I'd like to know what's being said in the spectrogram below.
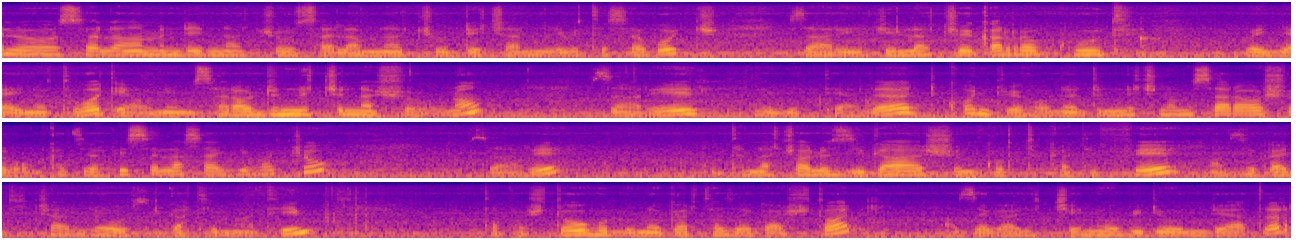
hello ሰላም፣ እንዴት ናችሁ? ሰላም ናችሁ? ውዴ ቻናል ቤተሰቦች፣ ዛሬ ይዤላችሁ የቀረብኩት በየአይነቱ ወጥ ያሁን የምሰራው ድንችና ሽሮ ነው። ዛሬ ለየት ያለ ቆንጆ የሆነ ድንች ነው የምሰራው። ሽሮም ከዚህ በፊት ስላሳየኋችሁ ዛሬ እንትናችኋለሁ። እዚህ ጋር ሽንኩርት ከትፌ አዘጋጅቻለሁ። እዚህ ጋር ቲማቲም ተፈጭቶ ሁሉ ነገር ተዘጋጅቷል። አዘጋጅቼ ነው ቪዲዮ እንዲያጥር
